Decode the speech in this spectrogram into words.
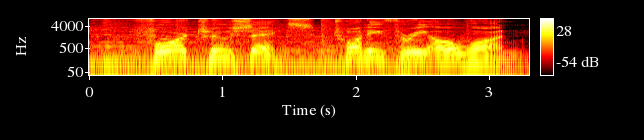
426 2301.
